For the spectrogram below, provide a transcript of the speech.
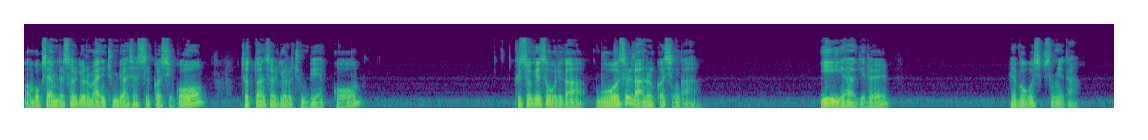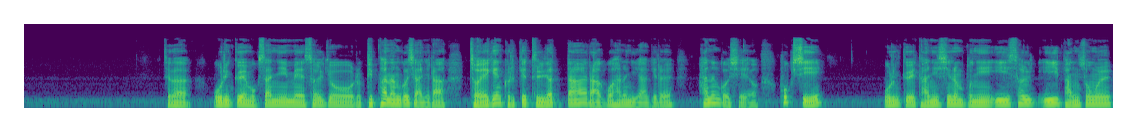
어, 목사님들 설교를 많이 준비하셨을 것이고 저 또한 설교를 준비했고 그 속에서 우리가 무엇을 나눌 것인가 이 이야기를 해보고 싶습니다. 제가 오린교회 목사님의 설교를 비판한 것이 아니라 저에겐 그렇게 들렸다라고 하는 이야기를 하는 것이에요. 혹시 오른교회 다니시는 분이 이 설, 이 방송을,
